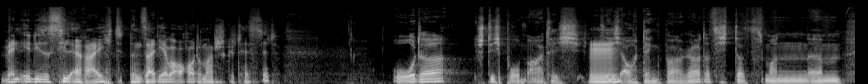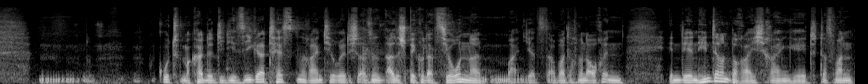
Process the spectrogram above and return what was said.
wenn ihr dieses Ziel erreicht, dann seid ihr aber auch automatisch getestet? Oder stichprobenartig, mhm. sehe ich auch denkbar, ja? dass ich, dass man ähm, gut, man könnte die, die Sieger testen, rein theoretisch, also sind alles Spekulationen, mein jetzt, aber dass man auch in, in den hinteren Bereich reingeht, dass man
